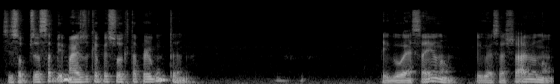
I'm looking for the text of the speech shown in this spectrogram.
Você só precisa saber mais do que a pessoa que está perguntando. Pegou essa aí ou não? Pegou essa chave ou não?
